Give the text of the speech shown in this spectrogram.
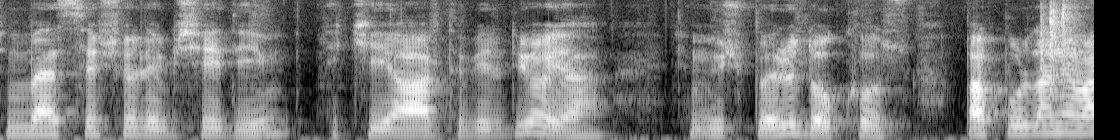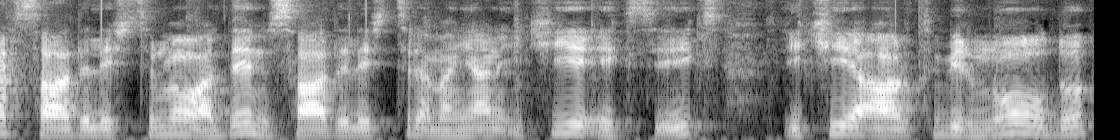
şimdi ben size şöyle bir şey diyeyim. 2y artı 1 diyor ya. Şimdi 3 bölü 9. Bak burada ne var? Sadeleştirme var değil mi? Sadeleştir hemen. Yani 2y eksi x 2y artı 1 ne oldu?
